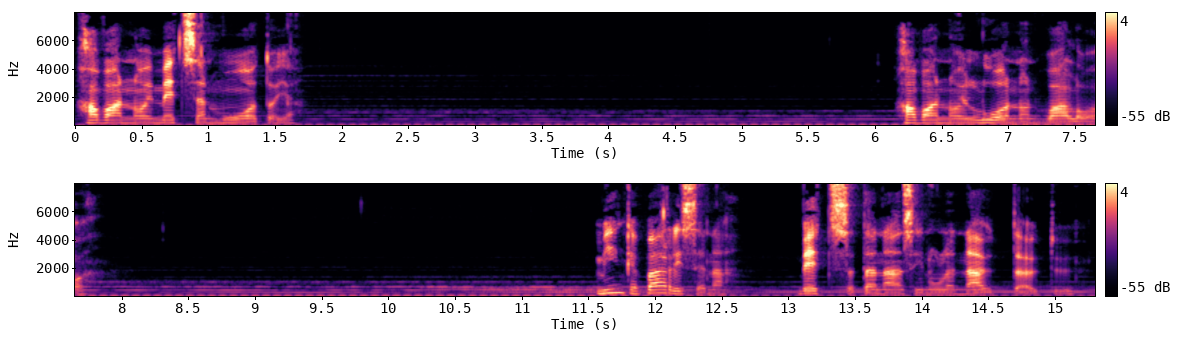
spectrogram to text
Havainnoi metsän muotoja. Havainnoi luonnon valoa. Minkä värisenä metsä tänään sinulle näyttäytyy?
